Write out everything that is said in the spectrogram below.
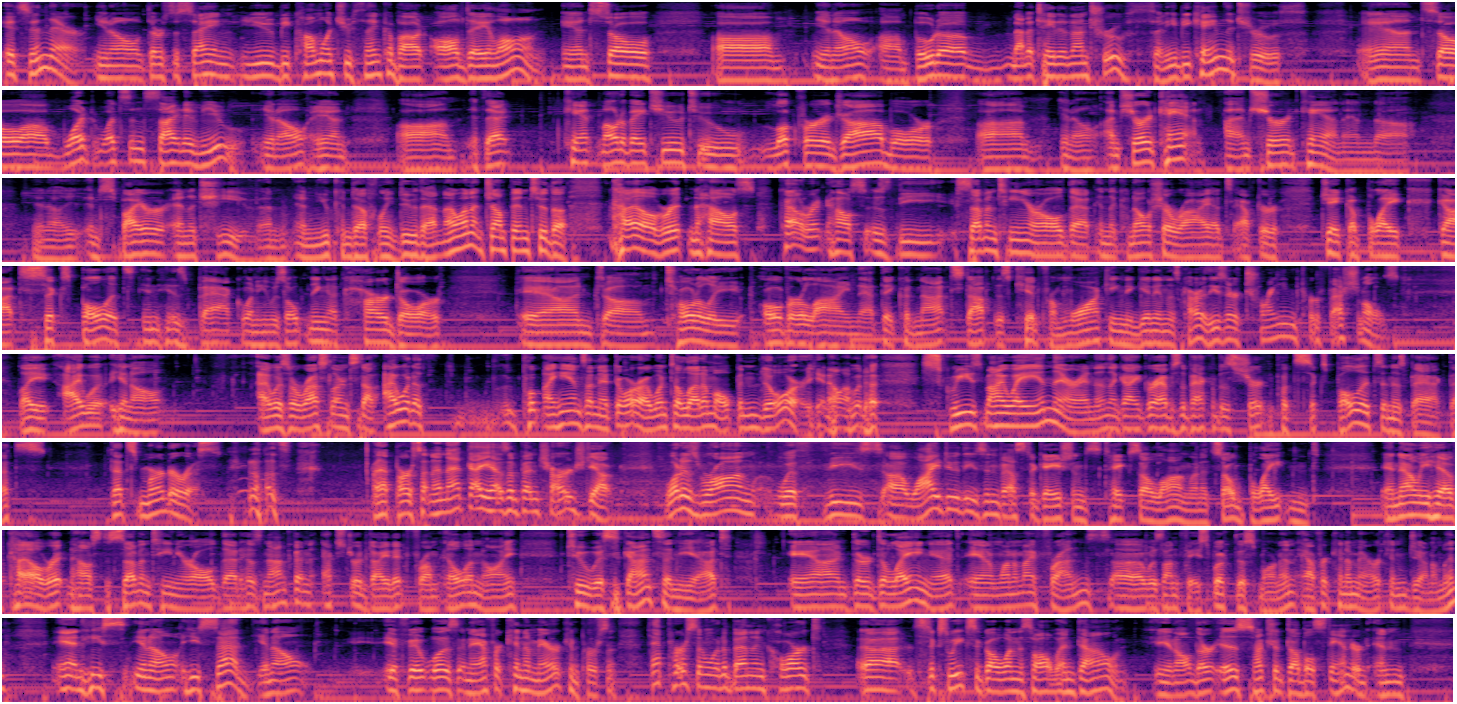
it's in there. You know, there's a saying: you become what you think about all day long, and so. Um, you know, um, Buddha meditated on truth, and he became the truth. And so, uh, what what's inside of you, you know, and um, if that can't motivate you to look for a job, or um, you know, I'm sure it can. I'm sure it can, and uh, you know, inspire and achieve, and and you can definitely do that. And I want to jump into the Kyle Rittenhouse. Kyle Rittenhouse is the 17 year old that in the Kenosha riots after Jacob Blake got six bullets in his back when he was opening a car door and um, totally overline that they could not stop this kid from walking to get in this car. These are trained professionals like I would, you know, I was a wrestler and stuff. I would have put my hands on that door. I wouldn't have let him open the door. You know, I would have squeezed my way in there, and then the guy grabs the back of his shirt and puts six bullets in his back. That's that's murderous. You know, that person, and that guy hasn't been charged yet. What is wrong with these? Uh, why do these investigations take so long when it's so blatant? And now we have Kyle Rittenhouse, the 17 year old that has not been extradited from Illinois to Wisconsin yet. And they're delaying it. And one of my friends uh, was on Facebook this morning, African American gentleman. And he's, you know, he said, you know, if it was an African American person, that person would have been in court uh, six weeks ago when this all went down. You know, there is such a double standard. And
